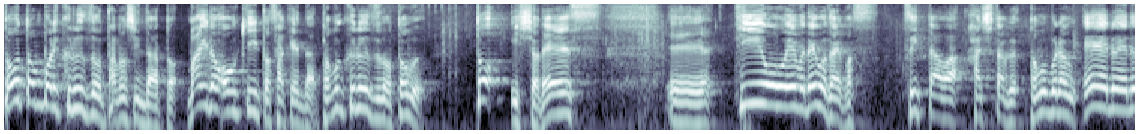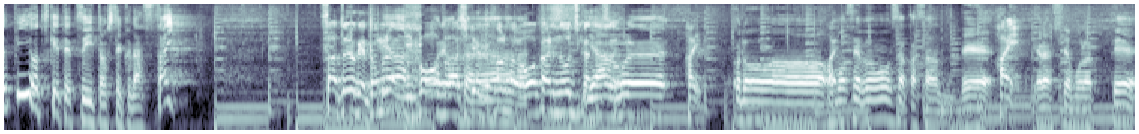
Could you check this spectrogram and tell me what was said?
道頓堀クルーズを楽しんだ後毎度おおきにと叫んだトムクルーズのトムと一緒です、えー TOM でございます。ツイッターは「ハッシュタグトム・ブラウン ANNP」をつけてツイートしてください。さあというわけでトムラン日本放送はそろそろお別れのお時間です。これはいこの「ホモセブン大阪」さんではい。やらせてもらって、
